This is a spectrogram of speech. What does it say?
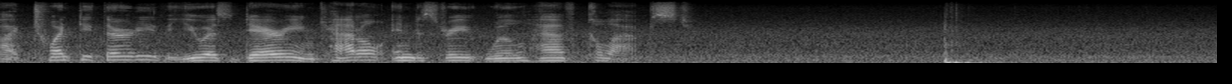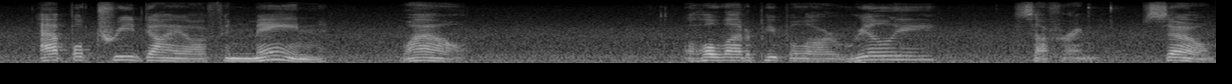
by 2030, the U.S. dairy and cattle industry will have collapsed. Apple tree die off in Maine. Wow. A whole lot of people are really suffering. So,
